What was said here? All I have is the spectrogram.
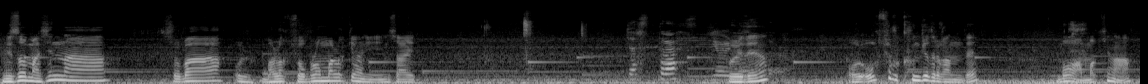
미소 맛있나? 수박. 어, 말락 소브랑 말락게 아니 인사이드. Just trust your 보여야 되나? 어, 억수로 큰 게 들어갔는데? 뭐 안 막히나?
